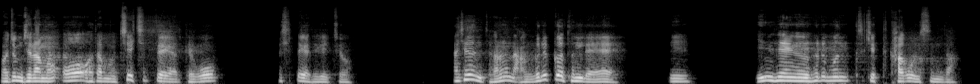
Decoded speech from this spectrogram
뭐좀 지나면, 어, 하다 보면 70대가 되고, 80대가 되겠죠. 사실은 저는 안 그럴 것 같은데, 이 인생의 흐름은 그렇게 가고 있습니다.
